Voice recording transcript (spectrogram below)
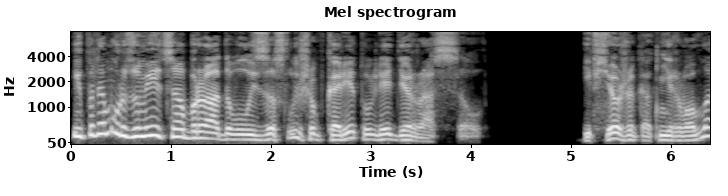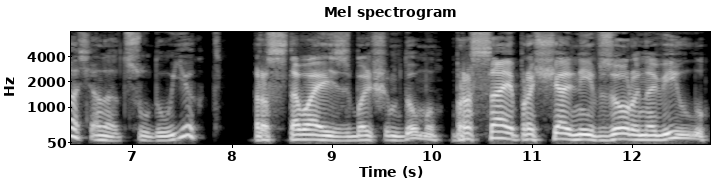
и потому, разумеется, обрадовалась, заслышав карету леди Рассел. И все же, как не рвалась она отсюда уехать, расставаясь с большим домом, бросая прощальные взоры на виллу,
